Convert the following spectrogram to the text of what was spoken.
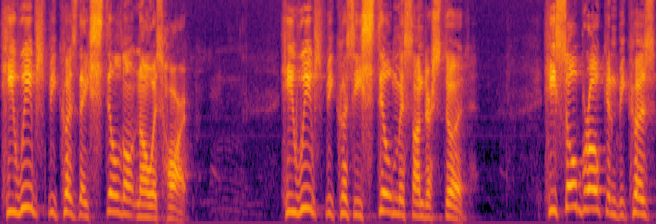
He weeps because they still don't know his heart. He weeps because he's still misunderstood. He's so broken because,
